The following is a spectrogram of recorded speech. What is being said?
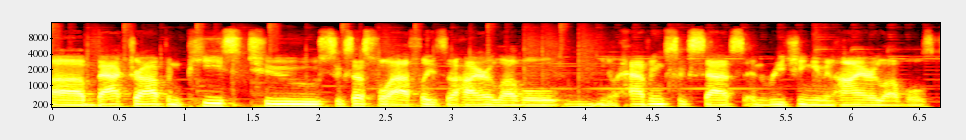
uh, backdrop and piece to successful athletes at a higher level, you know, having success and reaching even higher levels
